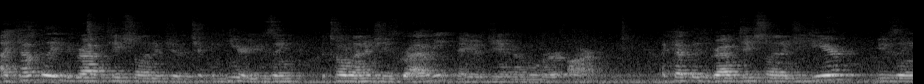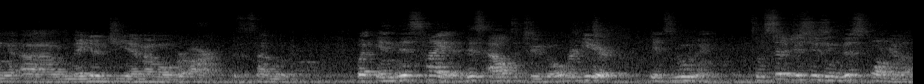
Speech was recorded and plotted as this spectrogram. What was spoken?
I calculated the gravitational energy of the chicken here using the total energy is gravity, negative gmm over r. I calculated the gravitational energy here using um, negative gmm over r, because it's not moving. But in this height, at this altitude over here, it's moving. So instead of just using this formula,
